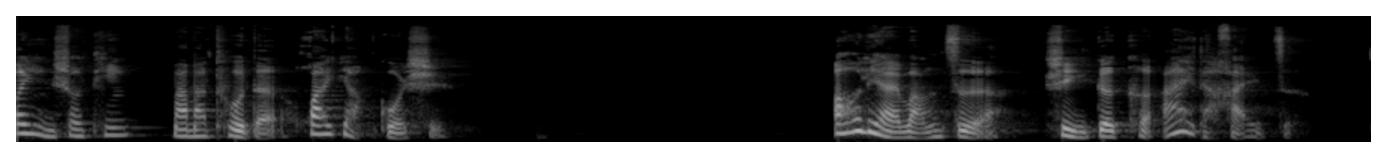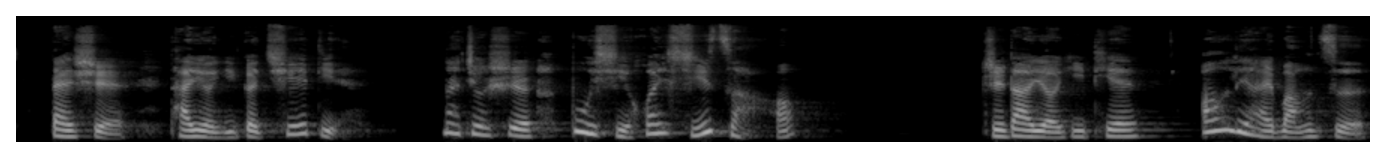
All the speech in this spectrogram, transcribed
欢迎收听妈妈兔的花样故事。奥利艾王子是一个可爱的孩子，但是他有一个缺点，那就是不喜欢洗澡。直到有一天，奥利艾王子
